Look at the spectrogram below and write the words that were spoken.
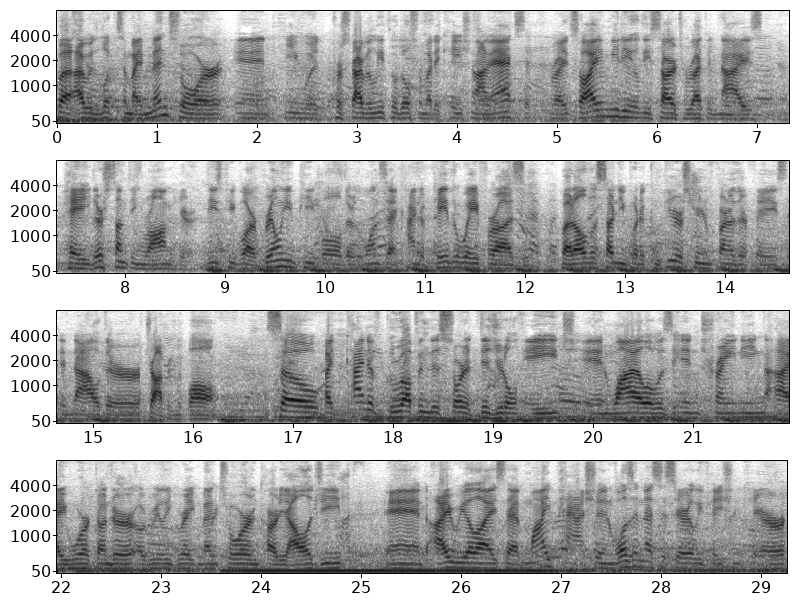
But I would look to my mentor, and he would prescribe a lethal dose of medication on an accident, right? So I immediately started to recognize, hey, there's something wrong here. These people are brilliant people. They're the ones that kind of paved the way for us. But all of a sudden, you put a computer screen in front of their face, and now they're dropping the ball. So I kind of grew up in this sort of digital age, and while I was in training, I worked under a really great mentor in cardiology. And I realized that my passion wasn't necessarily patient care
